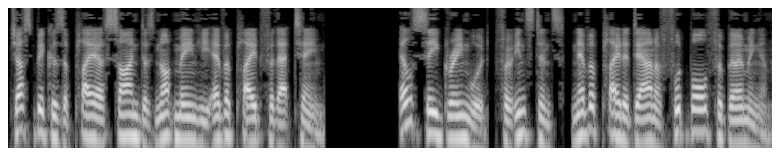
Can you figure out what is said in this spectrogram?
Just because a player signed does not mean he ever played for that team. L.C. Greenwood, for instance, never played a down of football for Birmingham.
